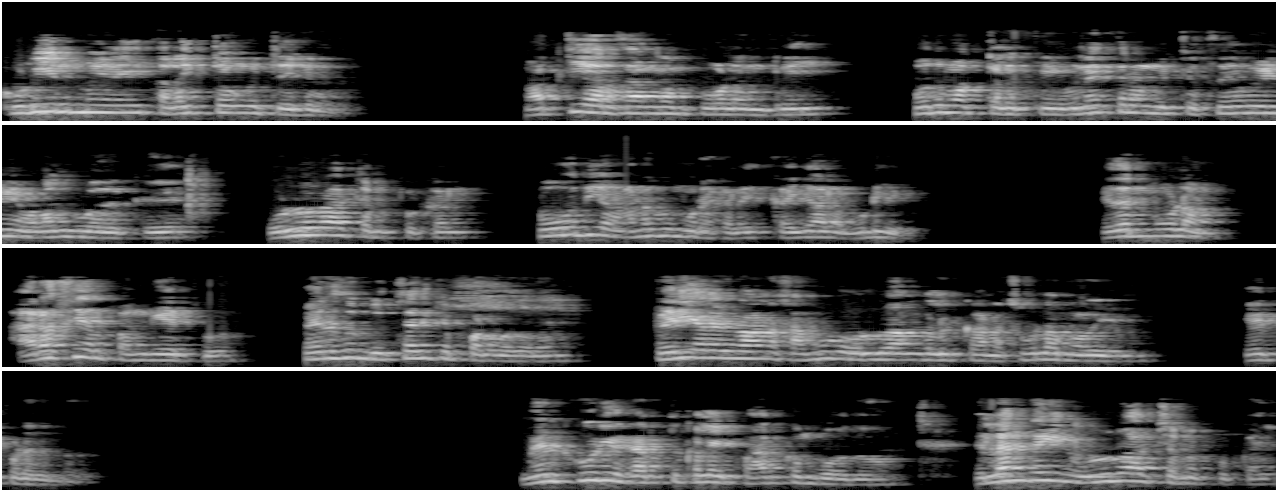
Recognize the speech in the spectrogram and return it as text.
குடியுரிமையினை தலைத்தோங்க செய்கிறது. மத்திய அரசாங்கம் போலன்றி பொதுமக்களுக்கு வினைத்திறன் மிக்க சேவையினை வழங்குவதற்கு உள்ளூராட்சி அமைப்புகள் போதிய அணுகுமுறைகளை கையாள முடியும். இதன் மூலம் அரசியல் பங்கேற்பு பெரிதும் விச்சரிக்கப்படுவதுடன் பெரிய அளவிலான சமூக உள்வாங்கலுக்கான சூழமையும் ஏற்படுகின்றது. மேற்கூறிய கருத்துக்களை பார்க்கும்போது இலங்கையின் உள்ளூராட்சி அமைப்புகள்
